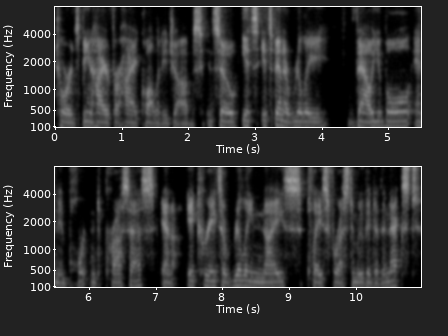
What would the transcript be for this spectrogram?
towards being hired for high quality jobs. And so it's it's been a really valuable and important process. And it creates a really nice place for us to move into the next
